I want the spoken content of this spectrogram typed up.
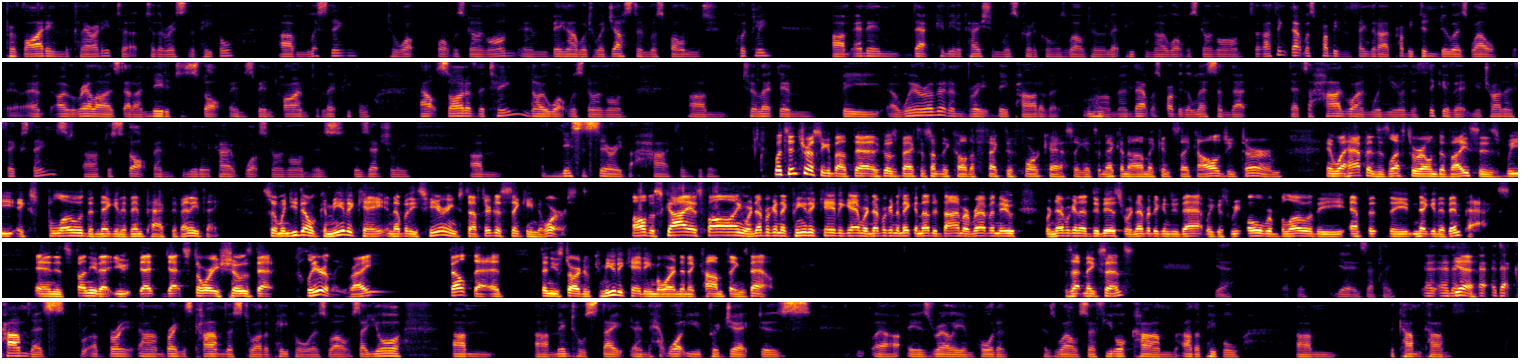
providing the clarity to, to the rest of the people, um, listening to what what was going on and being able to adjust and respond quickly. Um, and then that communication was critical as well to let people know what was going on. So I think that was probably the thing that I probably didn't do as well. Uh, and I realized that I needed to stop and spend time to let people outside of the team know what was going on, um, to let them be aware of it and be, be part of it. Mm-hmm. Um, and that was probably the lesson that that's a hard one when you're in the thick of it. You're trying to fix things. Uh, to stop and communicate what's going on is is actually um, a necessary but hard thing to do. What's interesting about that, it goes back to something called affective forecasting. It's an economic and psychology term. And what happens is, left to our own devices, we explode the negative impact of anything. So when you don't communicate and nobody's hearing stuff, they're just thinking the worst. Oh, the sky is falling. We're never going to communicate again. We're never going to make another dime of revenue. We're never going to do this. We're never going to do that because we overblow the the negative impacts. And it's funny that you that that story shows that clearly, right? Felt that then you started communicating more and then it calmed things down. Does that make sense? Yeah, exactly. Yeah, exactly. And, and yeah. It, that calmness uh, um, brings calmness to other people as well. So your um, uh, mental state and what you project is uh, is really important as well. So if you're calm, other people um, become calm.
